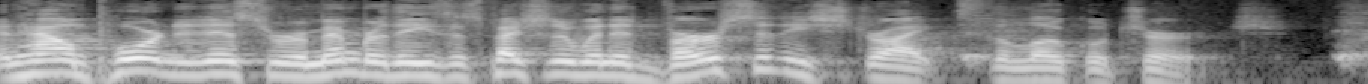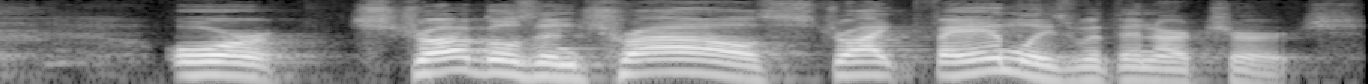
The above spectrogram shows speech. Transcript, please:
And how important it is to remember these, especially when adversity strikes the local church or struggles and trials strike families within our church.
